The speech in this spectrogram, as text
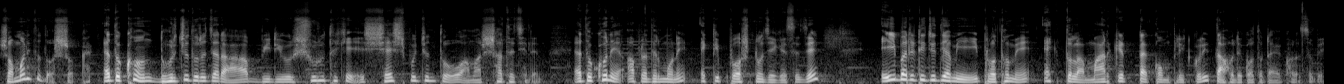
সম্মানিত দর্শক, এতক্ষণ ধৈর্য ধরে যারা ভিডিওর শুরু থেকে শেষ পর্যন্ত আমার সাথে ছিলেন, এতক্ষণে আপনাদের মনে একটি প্রশ্ন জেগেছে যে এই বাড়িটি যদি আমি প্রথমে একতলা মার্কেটটা কমপ্লিট করি, তাহলে কত টাকা খরচ হবে?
